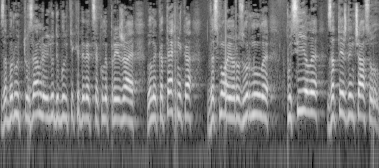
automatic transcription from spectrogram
заберуть ту землю, і люди будуть тільки дивитися, коли приїжджає велика техніка, весною розгорнули. Посіяли за тиждень часу,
